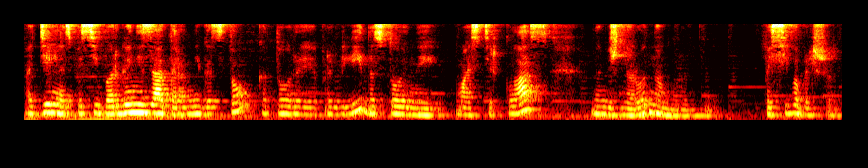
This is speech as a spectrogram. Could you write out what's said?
Отдельное спасибо организаторам Мегастом, которые провели достойный мастер-класс на международном уровне. Спасибо большое.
